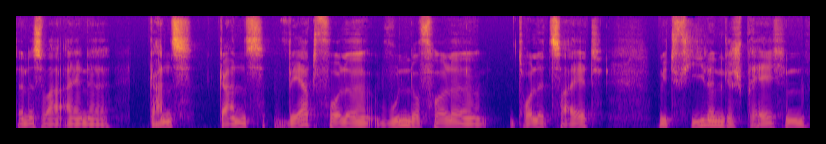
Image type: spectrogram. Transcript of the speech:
Denn es war eine ganz, ganz wertvolle, wundervolle, tolle Zeit mit vielen Gesprächen,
